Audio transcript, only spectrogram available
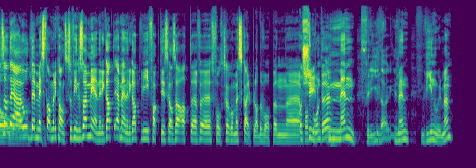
Altså Det er jo det mest amerikanske som finnes. Og jeg mener ikke at, jeg mener ikke at vi faktisk altså, At eh, folk skal gå med skarpladde våpen uh, Og på skyte. skolen. Men, men vi nordmenn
